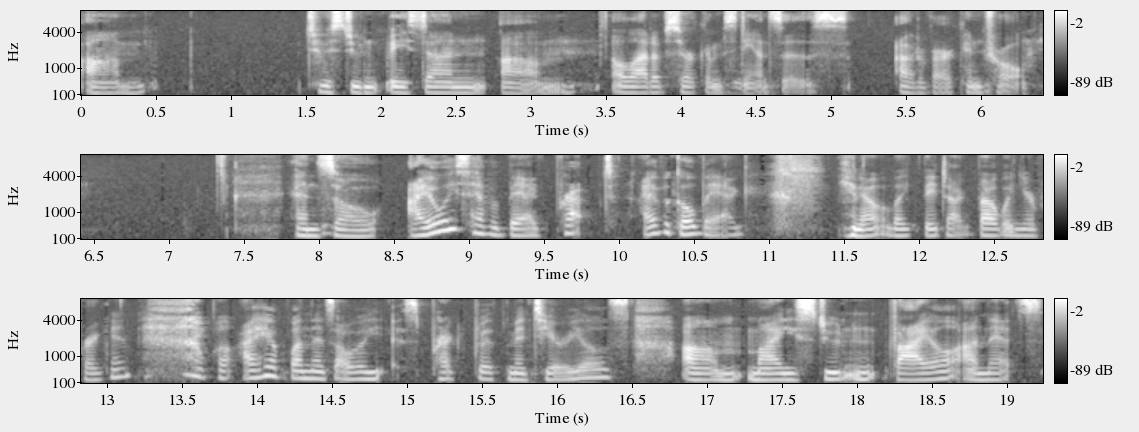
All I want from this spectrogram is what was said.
um, to a student based on um, a lot of circumstances out of our control. And so I always have a bag prepped. I have a go bag, you know, like they talk about when you're pregnant. Well, I have one that's always prepped with materials. Um, my student file on that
